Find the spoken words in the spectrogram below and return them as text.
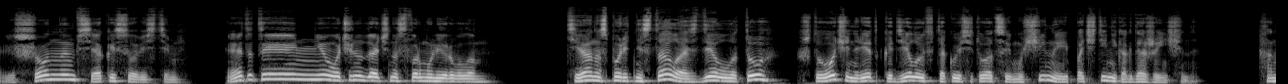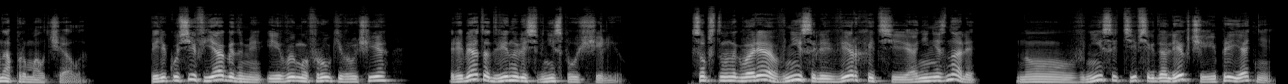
«Лишенным всякой совести. Это ты не очень удачно сформулировала». Тиана спорить не стала, а сделала то, что очень редко делают в такой ситуации мужчины и почти никогда женщины. Она промолчала. Перекусив ягодами и вымыв руки в ручье, ребята двинулись вниз по ущелью. Собственно говоря, вниз или вверх идти они не знали, но вниз идти всегда легче и приятнее.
